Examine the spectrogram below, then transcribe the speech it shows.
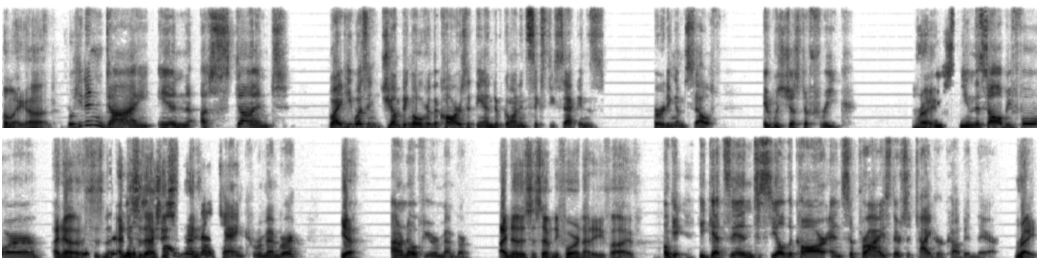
Oh my god. So he didn't die in a stunt, right? He wasn't jumping over the cars at the end of Gone in 60 Seconds, hurting himself. It was just a freak. Right. We've seen this all before. I know. This is There's and this is actually in eh, that tank. Remember? yeah. I don't know if you remember. I know this is 74 not 85. Okay, he gets in to steal the car, and surprise, there's a tiger cub in there. Right.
